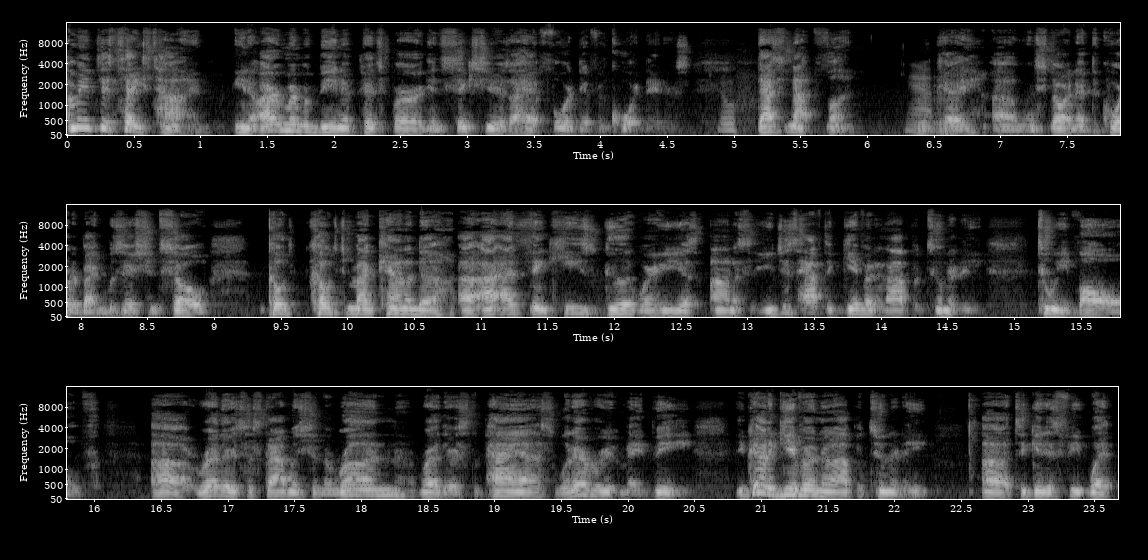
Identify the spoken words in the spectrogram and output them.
I mean, it just takes time. You know, I remember being in Pittsburgh in six years. I had four different coordinators. That's not fun. Yeah. Okay, uh, when starting at the quarterback position. So, Coach Coach Matt Canada, uh, I, I think he's good where he is. Honestly, you just have to give it an opportunity to evolve. Uh, whether it's establishing the run, whether it's the pass, whatever it may be, you've got to give him an opportunity uh, to get his feet wet,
